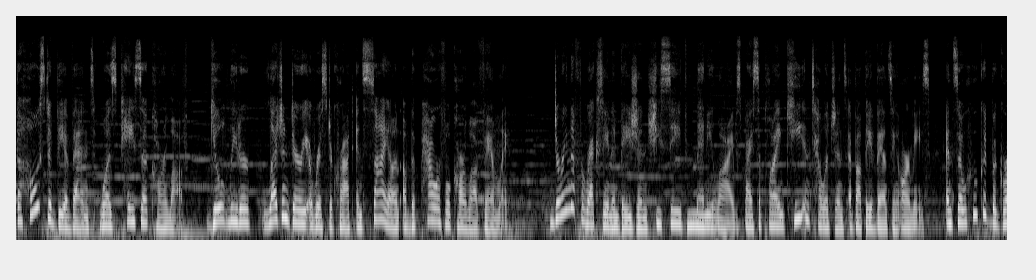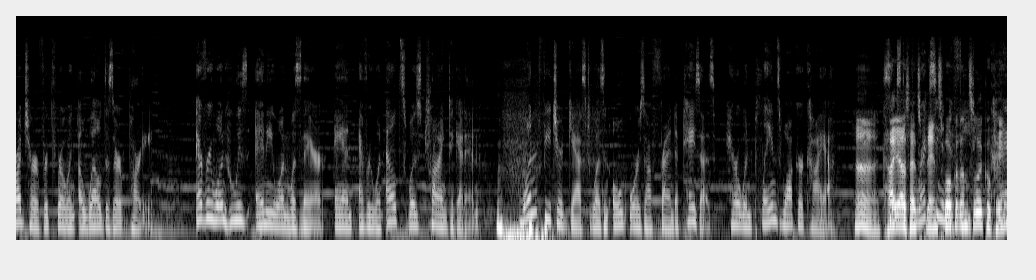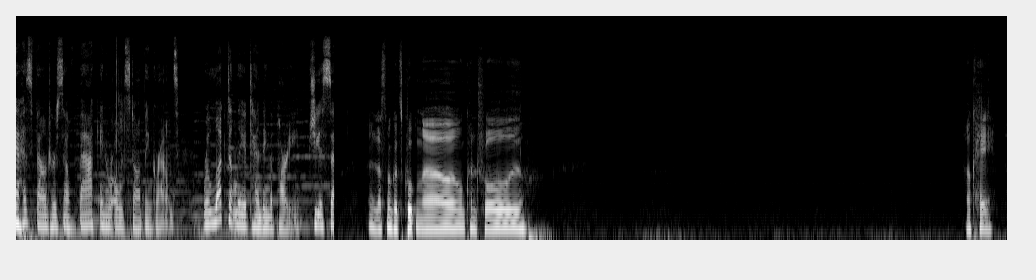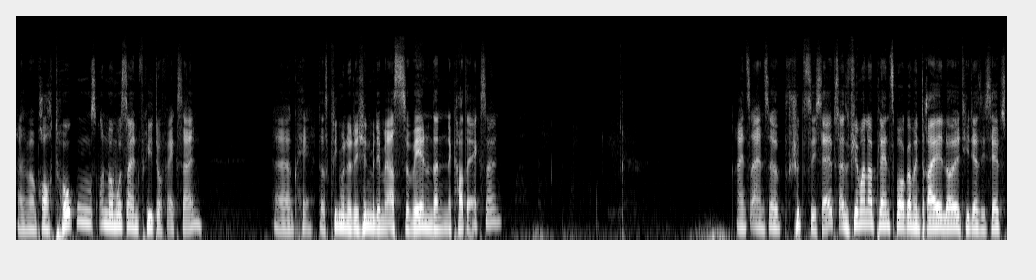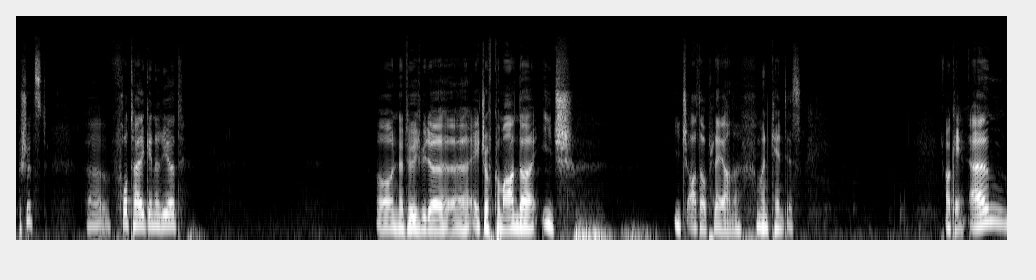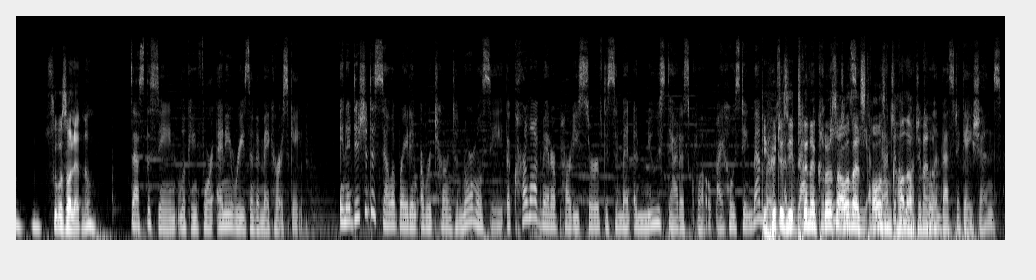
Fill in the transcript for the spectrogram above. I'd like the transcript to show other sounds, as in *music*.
The host of the event was Teysa Karlov, guild leader, legendary aristocrat, and scion of the powerful Karlov family. During the Phyrexian invasion, she saved many lives by supplying key intelligence about the advancing armies, and so who could begrudge her for throwing a well deserved party? Everyone who is anyone was there, and everyone else was trying to get in. *laughs* One featured guest was an old Orzhov friend of Teysa's, heroine Planeswalker Kaya. Ah, Kaya the ist als Planeswalkerin zurück, okay. Kaya has found herself back in her old stomping grounds. Reluctantly attending the party, she is Lass mal kurz gucken. Äh, Control. Okay. Also man braucht Tokens und man muss seinen Friedhof exilen. Äh, okay. Das kriegen wir natürlich hin, mit dem erst zu wählen und dann eine Karte exilen. 1-1 äh, schützt sich selbst. Also 4 Mana Planeswalker mit 3 Loyalty, der sich selbst beschützt. Äh, Vorteil generiert. Und natürlich wieder äh, Age of Commander, each, each other player, ne? *laughs* Man kennt es. Okay, ähm, super solid, assess the scene looking for any reason to make her escape. In addition to celebrating a return to normalcy, the Karlov Manor party served to cement a new status quo by hosting members Hütte of the sieht drinnen größer aus als draußen, Karlov Manor. Investigations.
